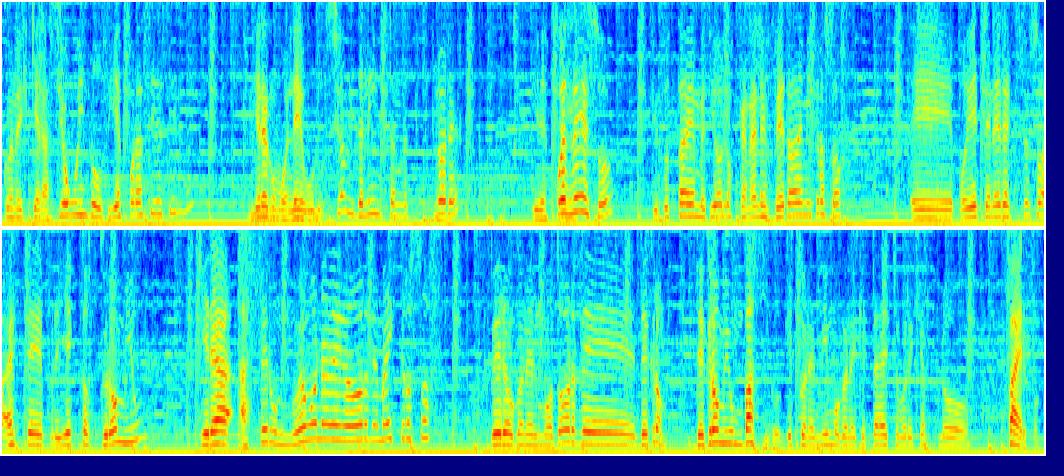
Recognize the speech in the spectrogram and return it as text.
con el que nació Windows 10, por así decirlo, que era como la Mm. evolución del Internet Explorer. Y después de eso, si tú estás metido en los canales beta de Microsoft, eh, podías tener acceso a este proyecto Chromium, que era hacer un nuevo navegador de Microsoft, pero con el motor de, de Chrome, de Chromium básico, que es con el mismo con el que está hecho, por ejemplo, Firefox.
